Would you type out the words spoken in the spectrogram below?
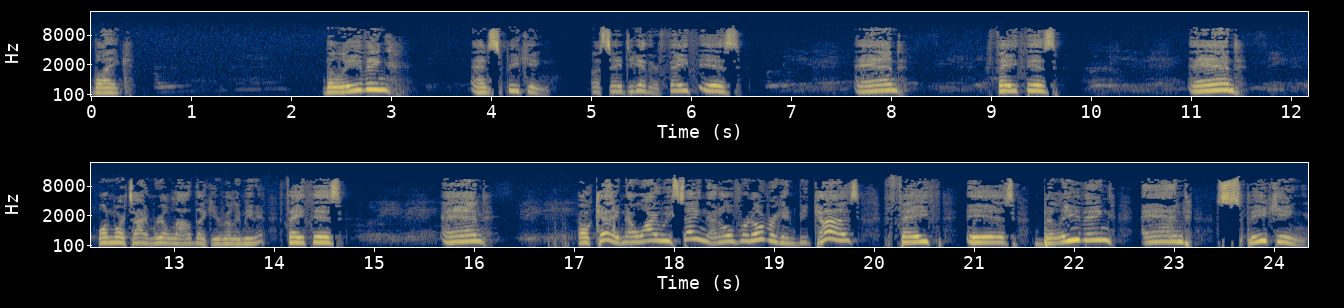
blank. Believing and speaking. Let's say it together. Faith is and faith is and one more time, real loud, like you really mean it. Faith is and okay. Now, why are we saying that over and over again? Because faith is believing and speaking.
